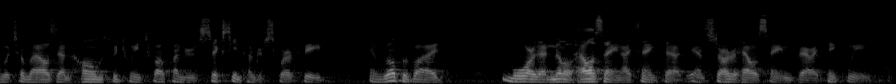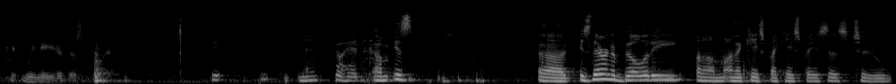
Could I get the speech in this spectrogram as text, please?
which allows then homes between 1,200 and 1,600 square feet, and will provide more of that middle housing, I think, that and starter housing that I think we we need at this point. May I? Go ahead. Um, is uh, is there an ability um, on a case by case basis to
